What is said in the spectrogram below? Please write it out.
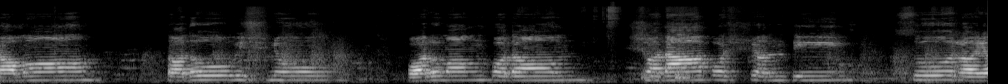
নম তদ বিষ্ণু, পরমং পদম, সদা পশ্যন্তি, সূরয়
